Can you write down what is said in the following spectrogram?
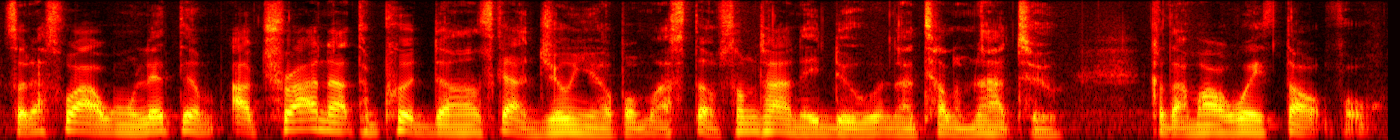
So that's why I won't let them. I try not to put Don Scott Jr. up on my stuff. Sometimes they do, and I tell them not to, because I'm always thoughtful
